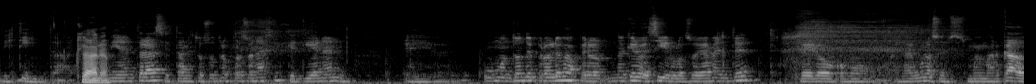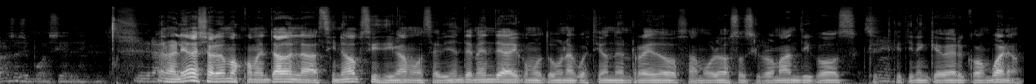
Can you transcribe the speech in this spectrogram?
distinta. Claro. Mientras están estos otros personajes que tienen eh, un montón de problemas, pero no quiero decirlos obviamente, pero como en algunos es muy marcado, no sé si puedo decir En realidad ya lo hemos comentado en la sinopsis, digamos, evidentemente hay como toda una cuestión de enredos amorosos y románticos que, Sí. que tienen que ver con, bueno,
